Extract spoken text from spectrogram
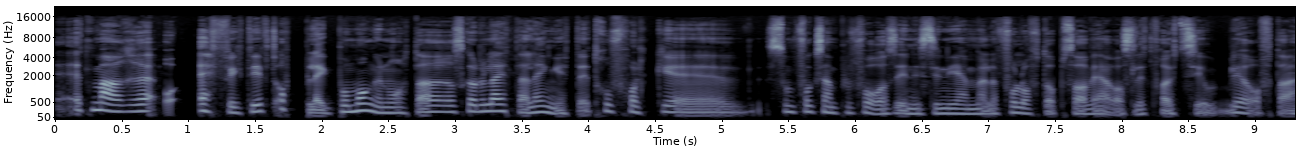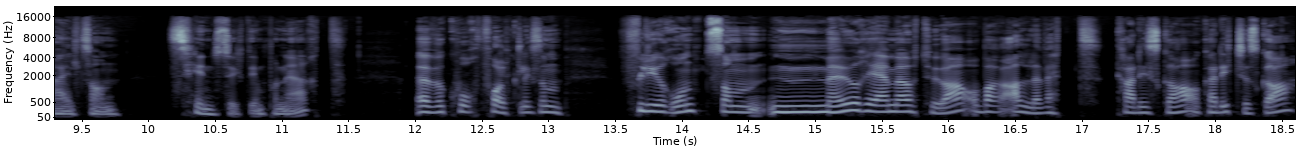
Et mer effektivt opplegg på mange måter skal du lete lenge etter. Jeg tror folk eh, som eksempel får oss inn i sine hjem, eller får lov til å observere oss litt fra utsida, blir ofte helt sånn sinnssykt imponert over hvor folk liksom flyr rundt som maur i ei maurtue, og bare alle vet hva de skal, og hva de ikke skal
